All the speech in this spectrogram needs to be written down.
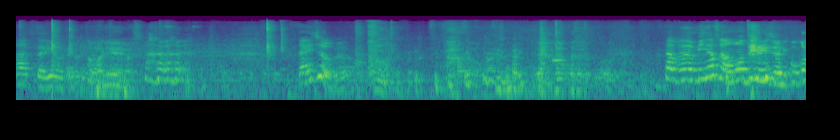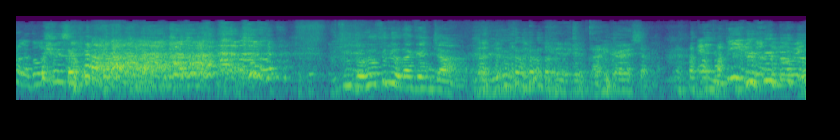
あったようだけど。間に合いました大丈夫？多分皆さん思ってる以上に心が動揺してる。普通動揺するよなケンちゃん何返したえ、ビールがその上に。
